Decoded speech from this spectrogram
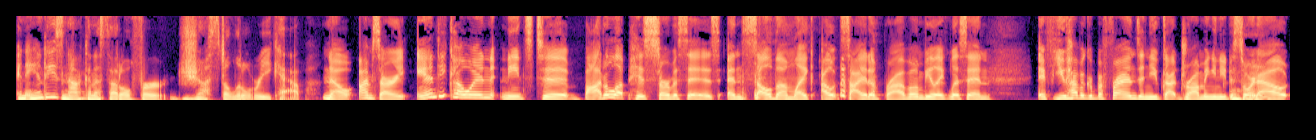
and Andy's not going to settle for just a little recap. No, I'm sorry. Andy Cohen needs to bottle up his services and sell them like outside of Bravo and be like, listen, if you have a group of friends and you've got drama you need to sort Mhm. out,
